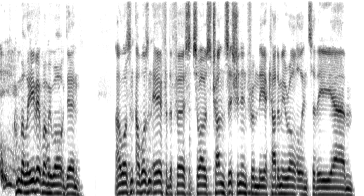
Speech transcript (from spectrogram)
Couldn't believe it when we walked in. I wasn't. I wasn't here for the first. So I was transitioning from the academy role into the um,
